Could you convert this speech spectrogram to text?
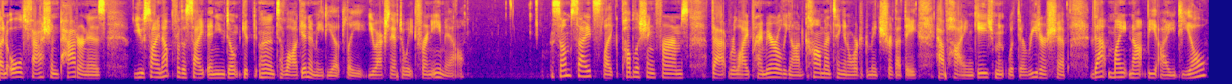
An old fashioned pattern is you sign up for the site and you don't get uh, to log in immediately. You actually have to wait for an email. Some sites, like publishing firms that rely primarily on commenting in order to make sure that they have high engagement with their readership, that might not be ideal,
